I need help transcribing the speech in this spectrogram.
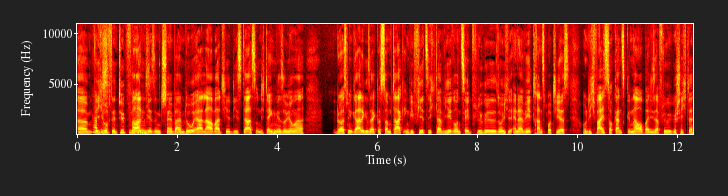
Ähm, Hab ich rufe den Typen an, wir sind schnell beim Du, er labert hier dies, das und ich denke mir so, Junge, du hast mir gerade gesagt, dass du am Tag irgendwie 40 Klaviere und 10 Flügel durch NRW transportierst und ich weiß doch ganz genau bei dieser Flügelgeschichte,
